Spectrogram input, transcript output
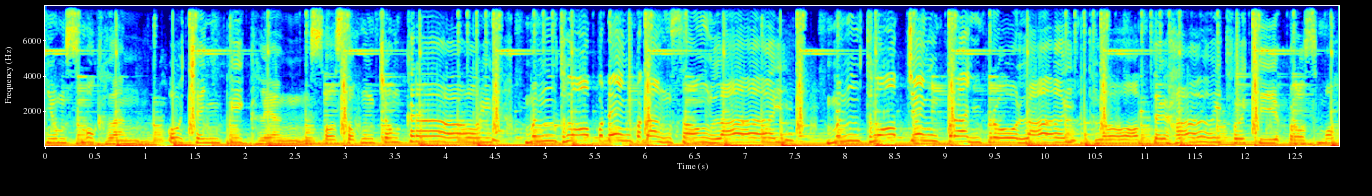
ងខ្ញុំស្មោះខ្លាំងអូចេញពីឃ្លាំងសសុកចុងក្រោយ មិនធ្លាប់ប្តេងប្តឹងសងឡើយ មិនធ្លាប់ចេញប្រាញ់ប្រឡើយ ធ្លាប់ទៅហើយធ្វើជាប្រុសស្មោះ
